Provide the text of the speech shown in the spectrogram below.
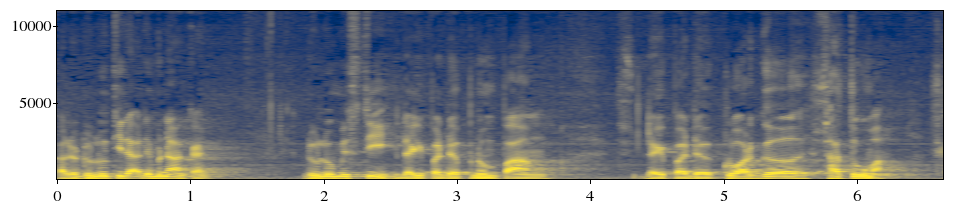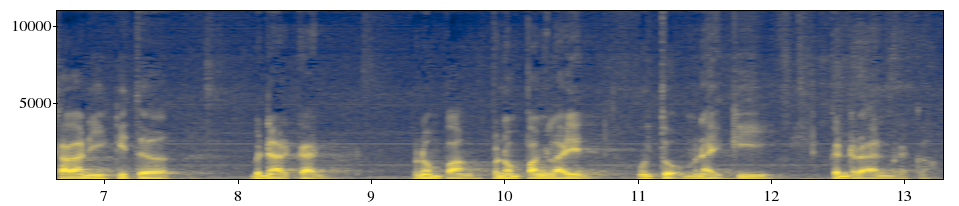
kalau dulu tidak dibenarkan. Dulu mesti daripada penumpang, daripada keluarga satu rumah. Sekarang ni kita benarkan penumpang-penumpang lain untuk menaiki kenderaan mereka.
